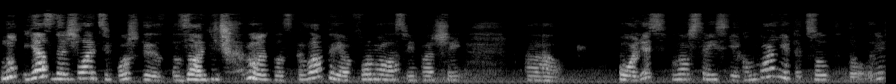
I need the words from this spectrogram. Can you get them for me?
Ну, я знайшла ці кошти за ніч, можна сказати. Я оформила свій перший а, поліс в австрійській компанії 500 доларів.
